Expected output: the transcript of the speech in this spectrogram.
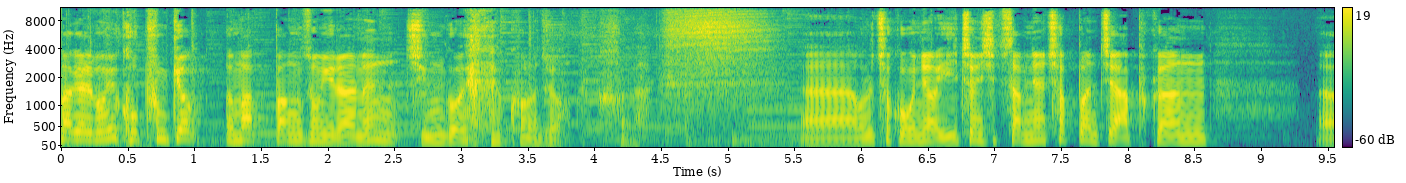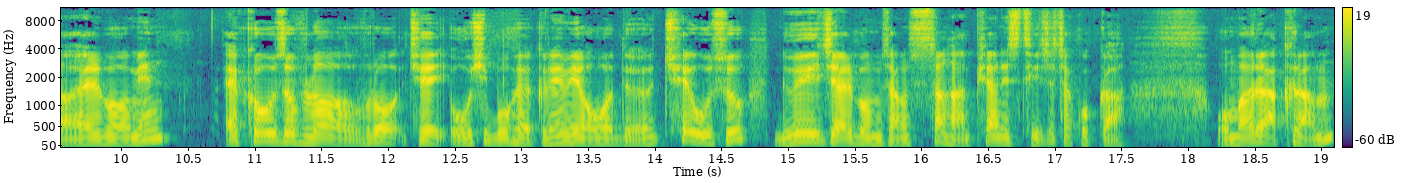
음악 앨범이 고품격 음악 방송이라는 증거의 코너죠. 아, 오늘 첫 곡은요. 2013년 첫 번째 아프간 어, 앨범인 Echoes of Love로 제55회 그래미 어워드 최우수 뉴에이지 앨범상을 수상한 피아니스트이자 작곡가 오마르 아크람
